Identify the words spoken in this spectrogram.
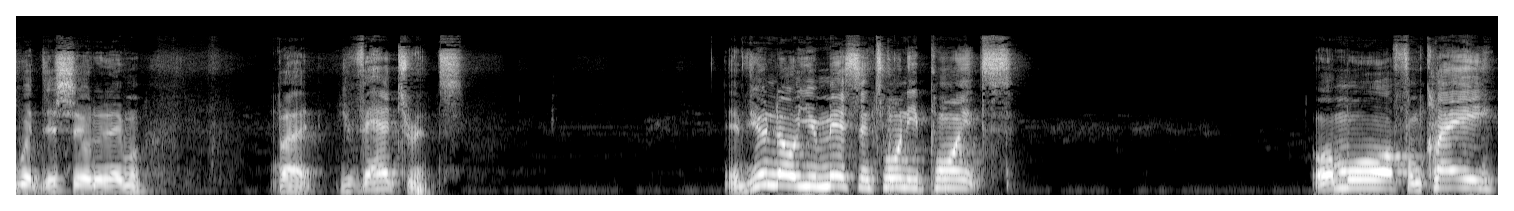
with the shooter, they but you veterans. If you know you're missing 20 points or more from Clay,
